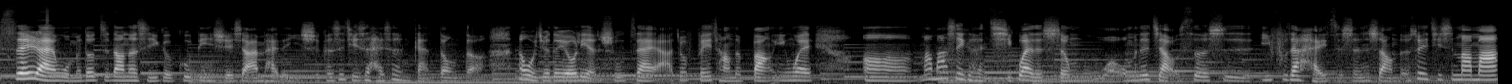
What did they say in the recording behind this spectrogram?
虽然我们都知道那是一个固定学校安排的仪式，可是其实还是很感动的。那我觉得有脸书在啊，就非常的棒，因为，嗯，妈妈是一个很奇怪的生物哦。我们的角色是依附在孩子身上的，所以其实妈妈。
